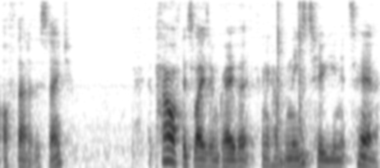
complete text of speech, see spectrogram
off that at this stage. The power of this laser engraver is going to come from these two units here.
